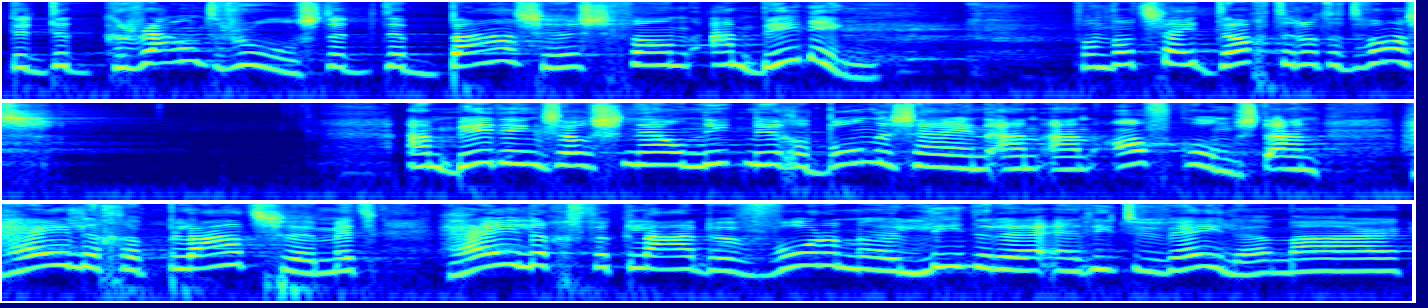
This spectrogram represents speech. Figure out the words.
de, de ground rules, de, de basis van aanbidding. Van wat zij dachten dat het was. Aanbidding zou snel niet meer gebonden zijn aan, aan afkomst, aan heilige plaatsen met heilig verklaarde vormen, liederen en rituelen, maar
